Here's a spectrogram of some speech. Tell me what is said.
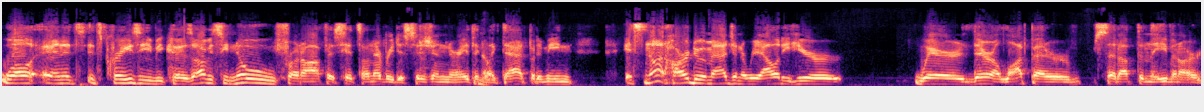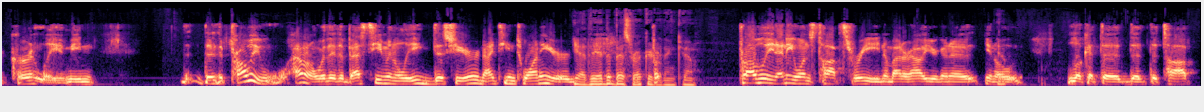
Well, and it's it's crazy because obviously no front office hits on every decision or anything no. like that. But I mean, it's not hard to imagine a reality here where they're a lot better set up than they even are currently. I mean, they're, they're, probably I don't know were they the best team in the league this year, nineteen twenty or yeah, they had the best record, I think. Yeah, probably in anyone's top three, no matter how you're going to you know yep. look at the, the the top,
